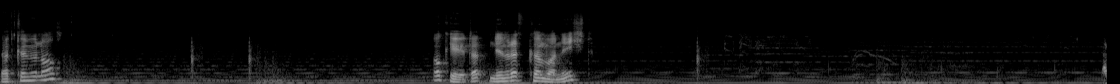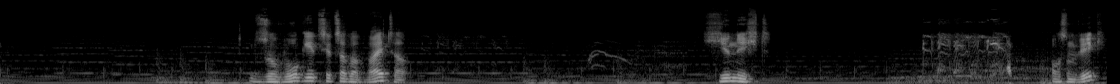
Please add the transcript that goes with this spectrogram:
Das können wir noch. Okay, dat, den Rest können wir nicht. So, wo geht's jetzt aber weiter? Hier nicht. Aus dem Weg?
